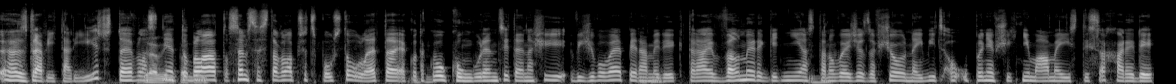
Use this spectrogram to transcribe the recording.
Eh, zdravý talíř, to je vlastně, Zdraví, to byla, to jsem sestavila před spoustou let jako takovou konkurenci té naší výživové pyramidy, která je velmi rigidní a stanovuje, že ze všeho nejvíc a úplně všichni máme jíst ty sacharidy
